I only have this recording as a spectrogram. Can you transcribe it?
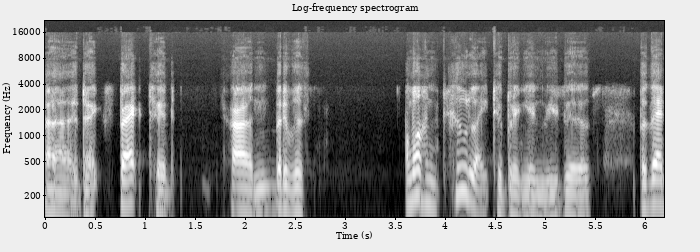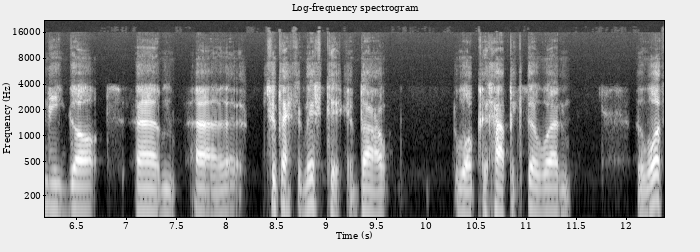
uh, expected. Um, but it was it wasn't too late to bring in reserves. But then he got um, uh, too pessimistic about what could happen. So when there was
